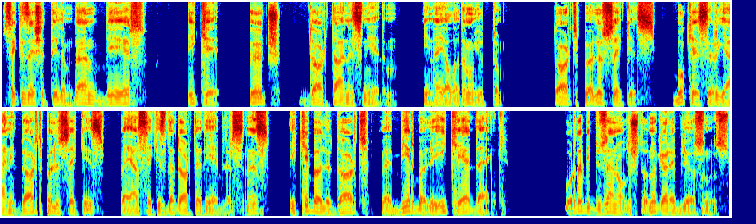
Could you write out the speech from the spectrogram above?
8 eşit dilimden 1, 2, 3, 4 tanesini yedim. Yine yaladım, yuttum. 4 bölü 8. Bu kesir yani 4 bölü 8 veya 8'de 4 de diyebilirsiniz. 2 bölü 4 ve 1 bölü 2'ye denk. Burada bir düzen oluştuğunu görebiliyorsunuz.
